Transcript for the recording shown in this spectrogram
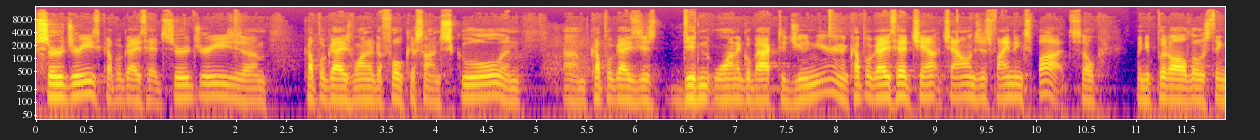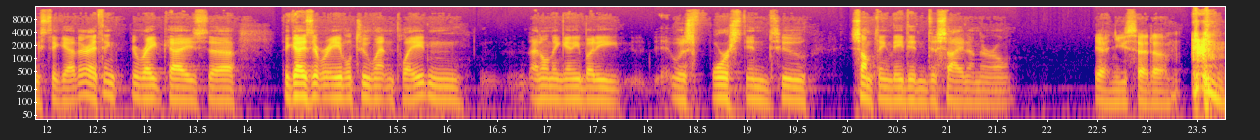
surgeries. A couple guys had surgeries. Um, a couple guys wanted to focus on school, and um, a couple guys just didn't want to go back to junior, and a couple guys had cha- challenges finding spots. So when you put all those things together, I think the right guys, uh, the guys that were able to, went and played, and I don't think anybody was forced into something they didn't decide on their own. Yeah, and you said um,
